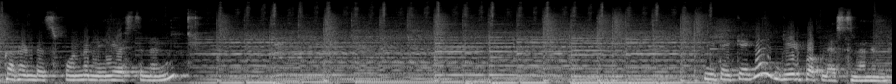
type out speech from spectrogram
ఒక రెండు స్పూన్ల నెయ్యి వేస్తున్నాను. వీటి ఎక్కాక జీడిపప్పులు వేస్తున్నానండి.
